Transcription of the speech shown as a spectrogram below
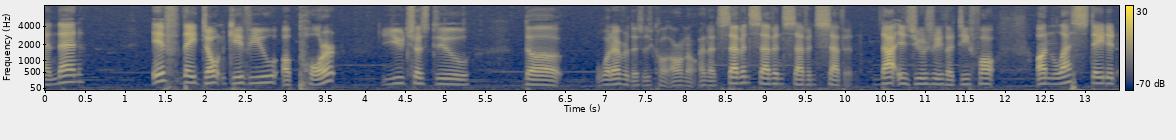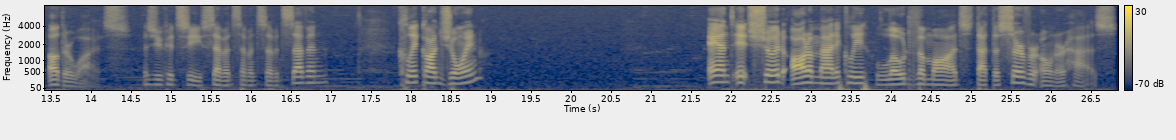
And then if they don't give you a port, you just do the whatever this is called, I don't know, and then 7777. That is usually the default unless stated otherwise. As you can see, 7777. Click on join and it should automatically load the mods that the server owner has.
